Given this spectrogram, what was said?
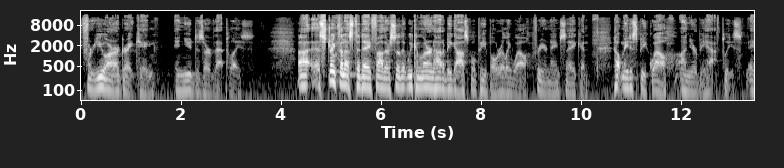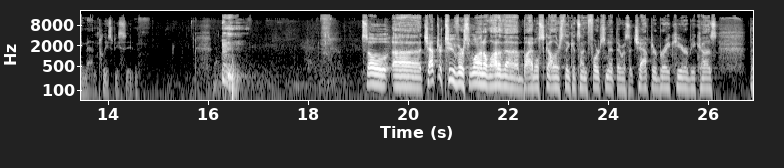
For you are our great King, and you deserve that place. Uh, strengthen us today, Father, so that we can learn how to be gospel people really well for your name's sake. And help me to speak well on your behalf, please. Amen. Please be seated. so, uh, chapter 2, verse 1, a lot of the Bible scholars think it's unfortunate there was a chapter break here because the,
